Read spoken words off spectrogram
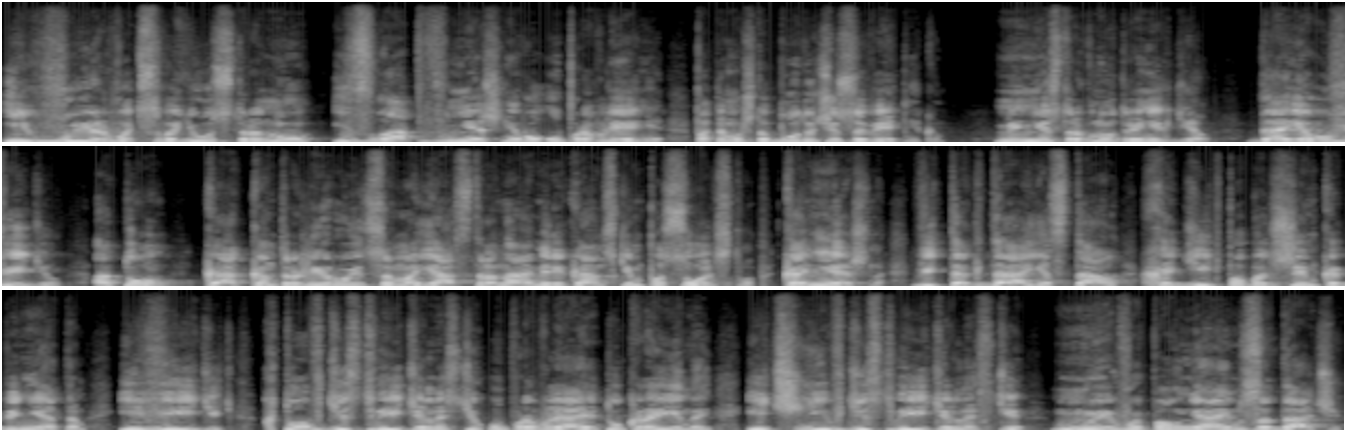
и вырвать свою страну из лап внешнего управления. Потому что, будучи советником министра внутренних дел, да, я увидел о том, как контролируется моя страна американским посольством. Конечно, ведь тогда я стал ходить по большим кабинетам и видеть, кто в действительности управляет Украиной и чьи в действительности мы выполняем задачи,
